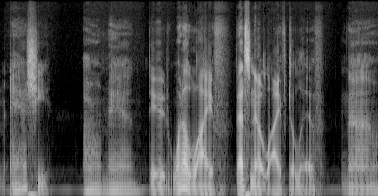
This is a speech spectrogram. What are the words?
and ashy. Oh man. Dude, what a life. That's no life to live. No.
